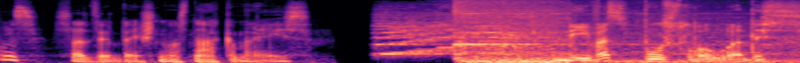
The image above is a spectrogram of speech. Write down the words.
Uz sadzirdēšanos nākamreiz. Divas puslodes!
